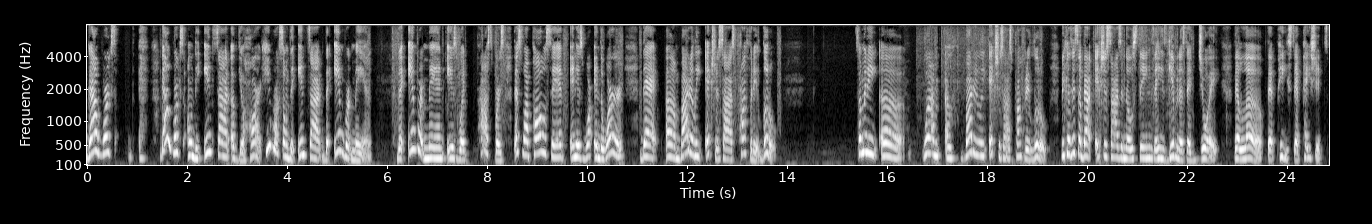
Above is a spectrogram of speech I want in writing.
God works God works on the inside of your heart. He works on the inside, the inward man. The inward man is what prospers. That's why Paul said in his word in the word that um, bodily exercise profited little. So many uh well, I'm, uh, bodily exercise profited little because it's about exercising those things that He's given us that joy, that love, that peace, that patience.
